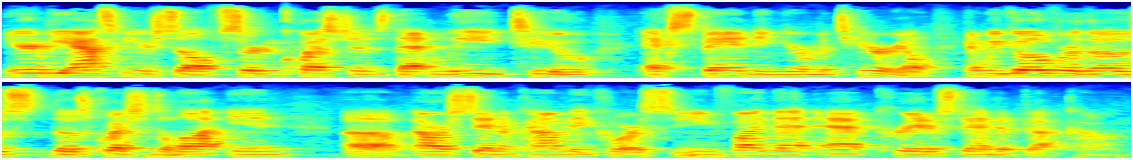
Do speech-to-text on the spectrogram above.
You're going to be asking yourself certain questions that lead to expanding your material. And we go over those those questions a lot in uh, our stand-up comedy course. You can find that at creativestandup.com.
